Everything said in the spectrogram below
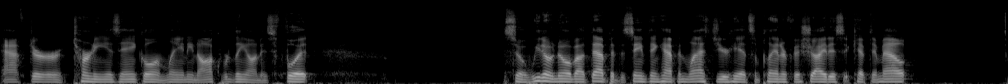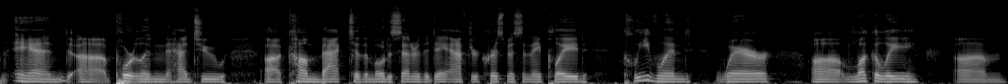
after turning his ankle and landing awkwardly on his foot. So we don't know about that, but the same thing happened last year. He had some plantar fasciitis, it kept him out. And uh, Portland had to uh, come back to the Moda Center the day after Christmas, and they played Cleveland, where uh, luckily, um,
